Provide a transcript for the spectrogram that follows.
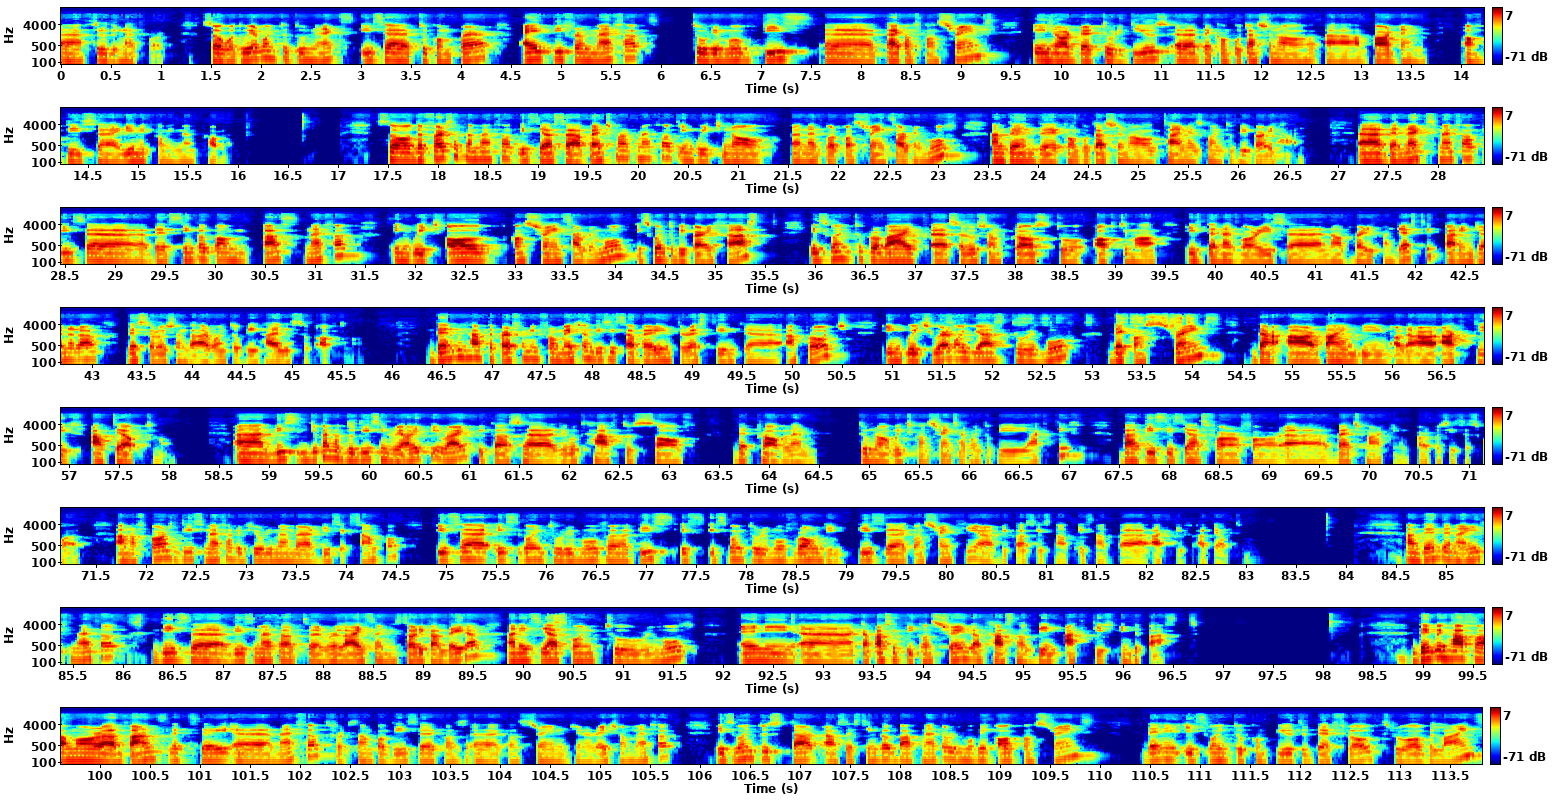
uh, through the network. So what we are going to do next is uh, to compare eight different methods to remove these type of constraints in order to reduce uh, the computational uh, burden of this uh, unit commitment problem. So the first of the method is just a benchmark method in which no uh, network constraints are removed, and then the computational time is going to be very high. Uh, the next method is uh, the single bomb bus method, in which all constraints are removed. It's going to be very fast. It's going to provide a solution close to optimal if the network is uh, not very congested, but in general, the solutions are going to be highly suboptimal. Then we have the perfect information. This is a very interesting uh, approach in which we are going just to remove the constraints that are binding or that are active at the optimal. And this you cannot do this in reality, right? Because uh, you would have to solve the problem to know which constraints are going to be active but this is just for, for uh, benchmarking purposes as well. And of course, this method, if you remember this example, is uh, is going to remove uh, this is is going to remove only this uh, constraint here because it's not it's not uh, active at the optimum. And then the naive method, this uh, this method relies on historical data and it's just going to remove any capacity constraint that has not been active in the past. Then we have a more advanced, let's say, uh, method. For example, this uh, cons uh, constraint generation method is going to start as a single bus method, removing all constraints. Then it is going to compute the flow through all the lines.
